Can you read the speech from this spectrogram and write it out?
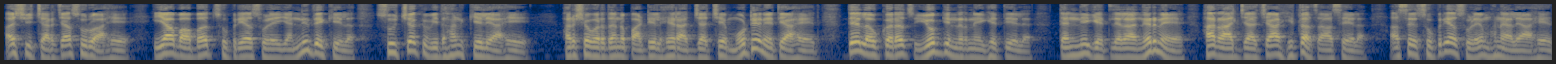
अशी चर्चा सुरू आहे. याबाबत सुप्रिया सुळे यांनी देखील सूचक विधान केले आहे. हर्षवर्धन पाटील हे राज्याचे मोठे नेते आहेत. ते लवकरच योग्य निर्णय घेतील. त्यांनी घेतलेला निर्णय हा राज्याच्या हिताचा असेल असे सुप्रिया सुळे म्हणाले आहेत.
